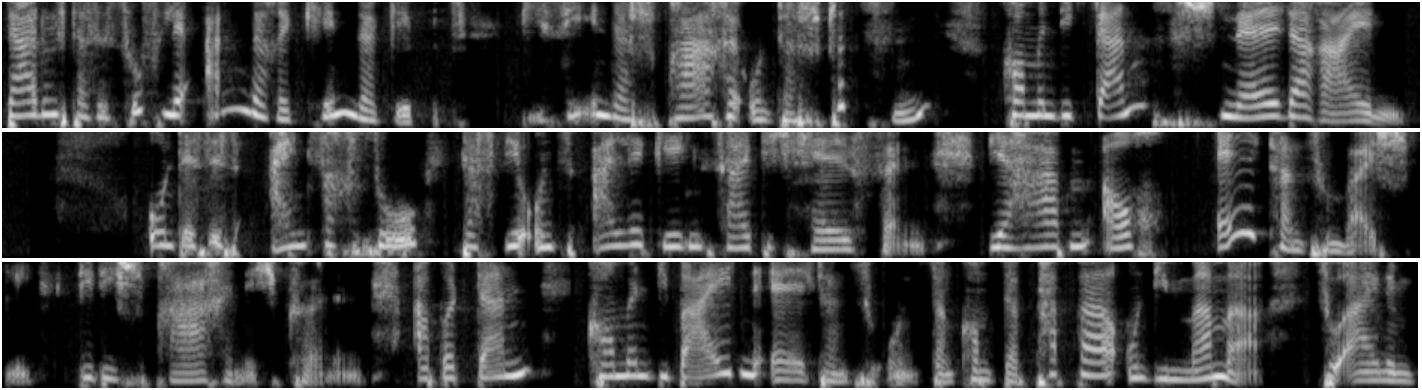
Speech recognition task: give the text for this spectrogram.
dadurch, dass es so viele andere Kinder gibt, die sie in der Sprache unterstützen, kommen die ganz schnell da rein. Und es ist einfach so, dass wir uns alle gegenseitig helfen. Wir haben auch Eltern zum Beispiel, die die Sprache nicht können. Aber dann kommen die beiden Eltern zu uns. Dann kommt der Papa und die Mama zu einem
